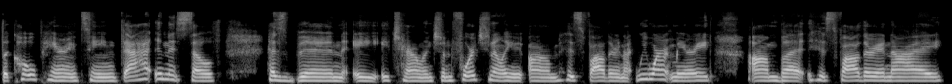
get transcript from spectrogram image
the co-parenting that in itself has been a, a challenge unfortunately um, his father and i we weren't married um, but his father and i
